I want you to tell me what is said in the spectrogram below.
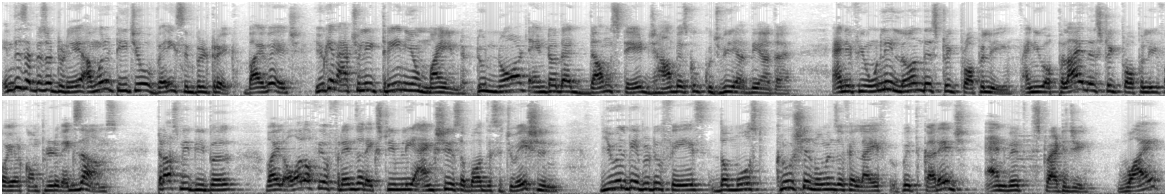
In this episode today, I'm going to teach you a very simple trick by which you can actually train your mind to not enter that dumb state जहाँ पे इसको कुछ भी याद नहीं आता है. And if you only learn this trick properly and you apply this trick properly for your competitive exams, trust me people, while all of your friends are extremely anxious about the situation, you will be able to face the most crucial moments of your life with courage and with strategy. Why?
